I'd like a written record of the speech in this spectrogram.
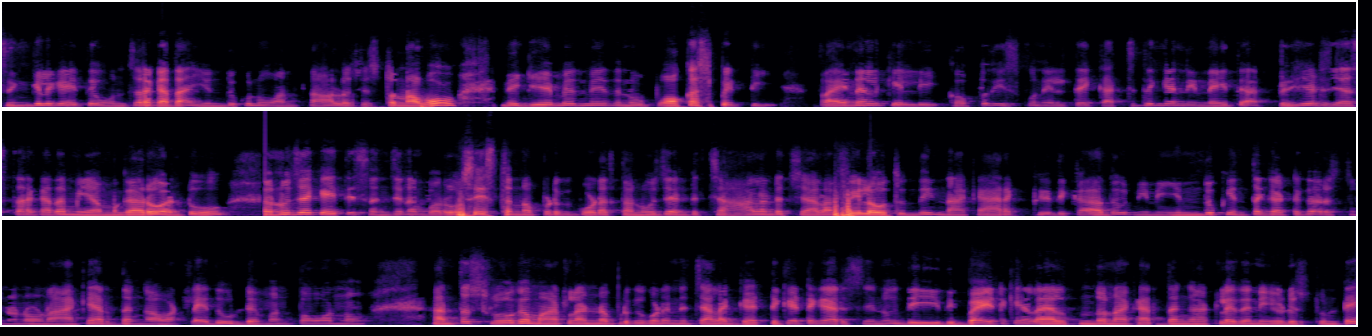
సింగిల్‌గా అయితే ఉంచరు కదా! ఎందుకు నువ్వు అంత ఆలోచిస్తున్నావు? నీ గేమ్ మీద మీద నువ్వు ఫోకస్ పెట్టి ఫైనల్కి వెళ్ళి కప్పు తీసుకుని వెళ్తే ఖచ్చితంగా నిన్నైతే అప్రిషియేట్ చేస్తారు కదా మీ అమ్మగారు అంటూ తనుజకి అయితే సంజన భరోసా ఇస్తున్నప్పటికీ కూడా తనుజ అంటే చాలా అంటే చాలా ఫీల్ అవుతుంది. నా క్యారెక్టర్ ఇది కాదు. నేను ఎందుకు ఇంత గట్టిగా అరుస్తున్నానో నాకే అర్థం కావట్లేదు. డెమన్ పవన్ అంత స్లోగా మాట్లాడినప్పటికి కూడా నేను చాలా గట్టి గట్టిగా అరిసాను. ఇది ఇది బయటకి ఎలా వెళ్తుందో నాకు అర్థం కావట్లేదని ఏడుస్తుంటే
